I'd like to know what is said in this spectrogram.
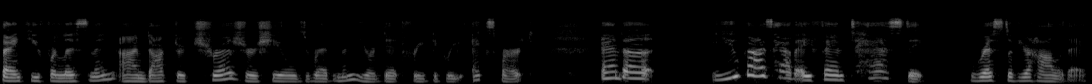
thank you for listening. I'm Dr. Treasure Shields Redmond, your debt free degree expert. And uh, you guys have a fantastic rest of your holiday.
